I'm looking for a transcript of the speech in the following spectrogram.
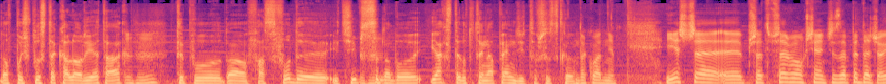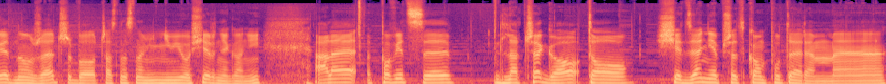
no, wpuść puste kalorie, tak, Mhm. typu no, fast foody i chipsy, no bo jak z tego tutaj napędzić to wszystko? Dokładnie. Jeszcze e, przed przerwą chciałem cię zapytać o jedną rzecz, bo czas nas nam niemiłosiernie goni, ale powiedz, dlaczego to siedzenie przed komputerem, e,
